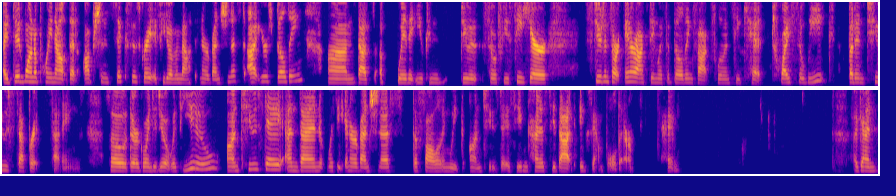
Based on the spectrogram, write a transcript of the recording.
I did want to point out that option six is great if you do have a math interventionist at your building. Um, that's a way that you can do it. So if you see here, students are interacting with the Building Fact Fluency Kit twice a week but in two separate settings. So they're going to do it with you on Tuesday and then with the interventionist the following week on Tuesday. So you can kind of see that example there. Okay. Again,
